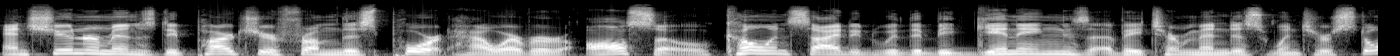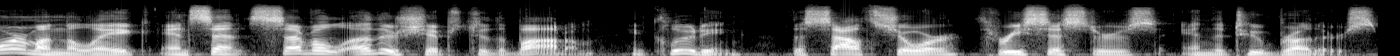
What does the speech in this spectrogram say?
And Schuenemann's departure from this port, however, also coincided with the beginnings of a tremendous winter storm on the lake and sent several other ships to the bottom, including the South Shore, Three Sisters, and the Two Brothers.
